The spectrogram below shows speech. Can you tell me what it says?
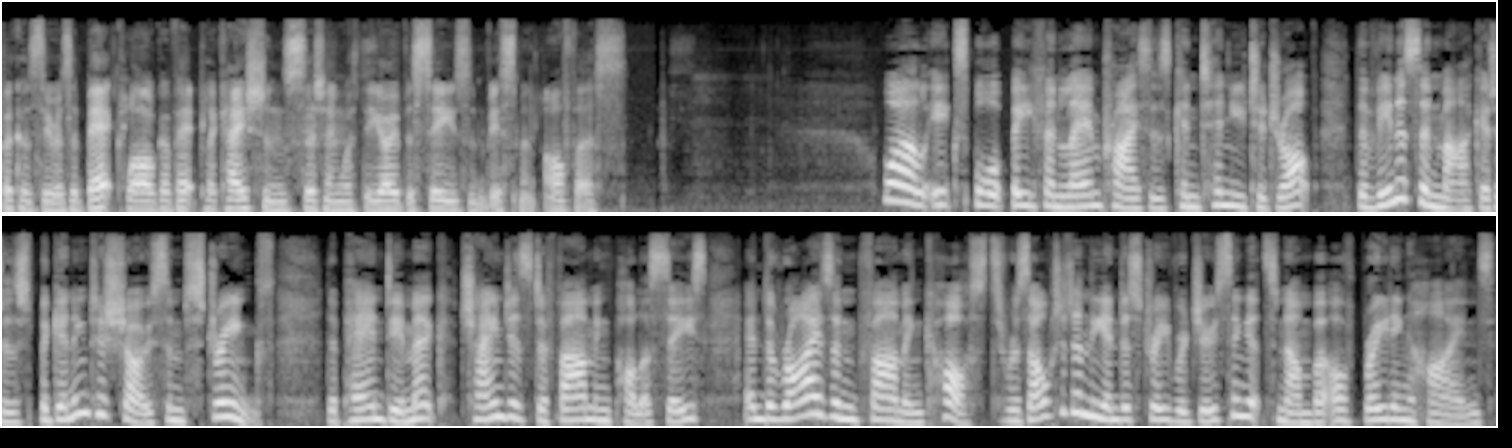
because there is a backlog of applications sitting with the Overseas Investment Office. While export beef and lamb prices continue to drop, the venison market is beginning to show some strength. The pandemic, changes to farming policies, and the rise in farming costs resulted in the industry reducing its number of breeding hinds.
